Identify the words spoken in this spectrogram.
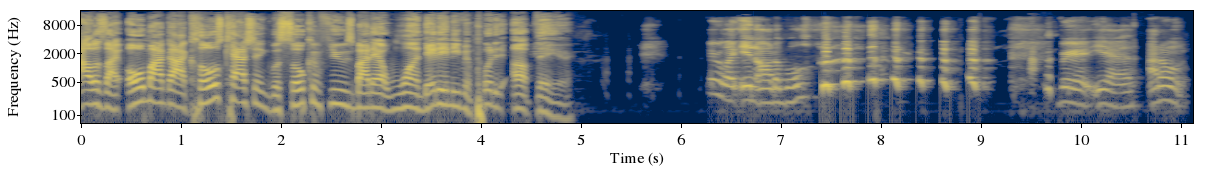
I was like, oh my God, closed caption was so confused by that one. They didn't even put it up there. They were like inaudible. yeah, I don't.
